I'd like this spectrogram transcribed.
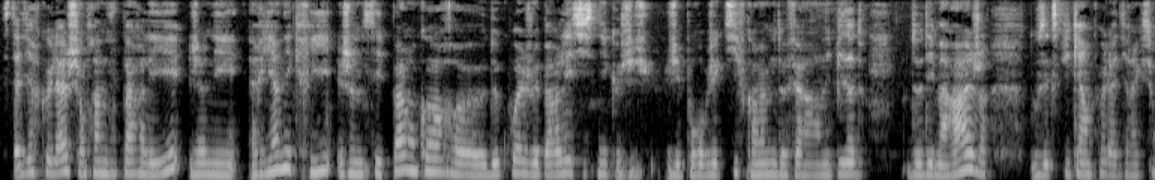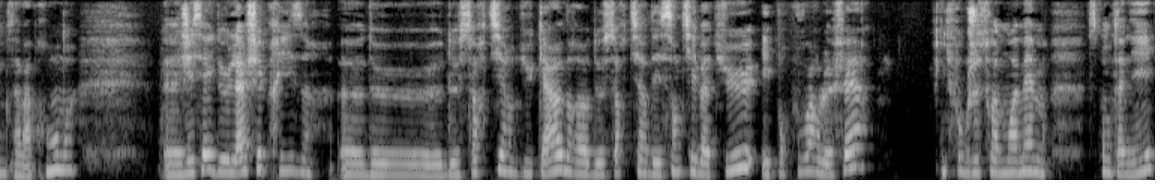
C'est-à-dire que là, je suis en train de vous parler, je n'ai rien écrit, je ne sais pas encore euh, de quoi je vais parler, si ce n'est que j'ai pour objectif quand même de faire un épisode de démarrage, de vous expliquer un peu la direction que ça va prendre. Euh, j'essaye de lâcher prise, euh, de, de sortir du cadre, de sortir des sentiers battus, et pour pouvoir le faire, il faut que je sois moi-même spontanée,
